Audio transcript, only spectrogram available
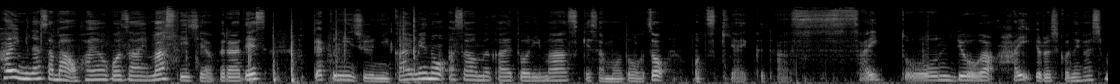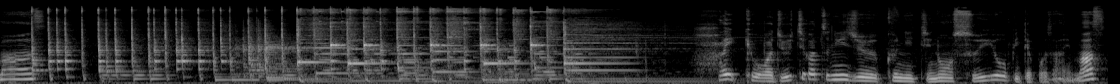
はい、皆様おはようございます。DJ オブラです。822回目の朝を迎えております。今朝もどうぞお付き合いください。と音量が、はい、よろしくお願いします。はい、今日は11月29日の水曜日でございます。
